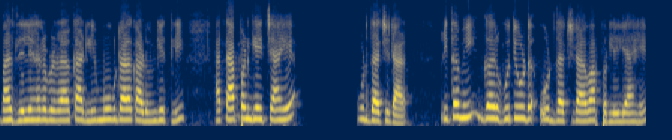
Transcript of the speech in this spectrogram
भाजलेली हरभरा डाळ काढली मूग डाळ काढून घेतली. आता आपण घ्यायची आहे उडदाची डाळ. इथं मी घरगुती उड उडदाची डाळ वापरलेली आहे.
